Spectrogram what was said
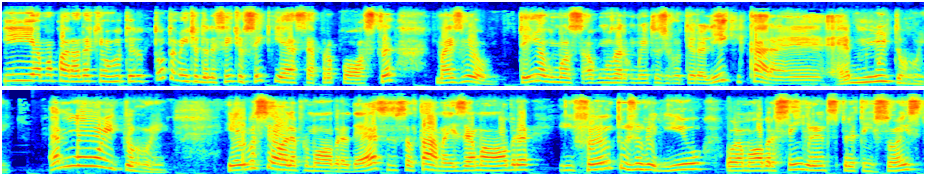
e é uma parada que é um roteiro totalmente adolescente. Eu sei que essa é a proposta, mas, meu, tem algumas, alguns argumentos de roteiro ali que, cara, é, é muito ruim. É muito ruim. E aí você olha para uma obra dessas e fala, tá, mas é uma obra infanto-juvenil ou é uma obra sem grandes pretensões,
